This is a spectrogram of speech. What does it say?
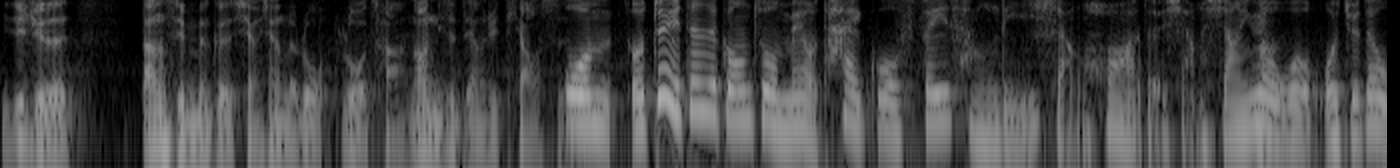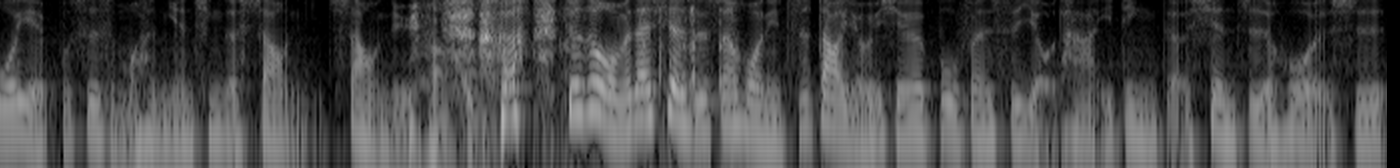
你就觉得？当时有没有个想象的落落差？然后你是怎样去调试？我我对于政治工作没有太过非常理想化的想象，因为我我觉得我也不是什么很年轻的少女少女，就是我们在现实生活，你知道有一些部分是有它一定的限制，或者是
